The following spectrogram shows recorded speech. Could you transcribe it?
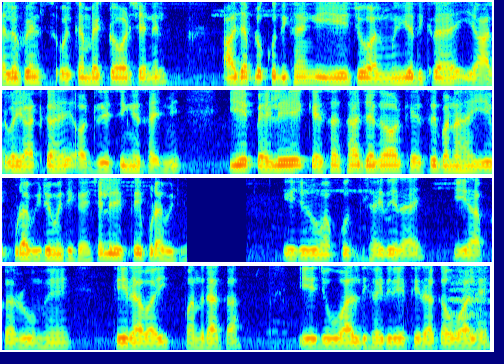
Hello friends welcome back to our channel आज आप लोग को दिखाएँगे ये जो अलमीरिया दिख रहा है, ये आठ बाई आठ का है और ड्रेसिंग है साइड में। ये पहले कैसा था जगह और कैसे बना है, ये पूरा वीडियो में दिखाए। चलिए देखते हैं पूरा वीडियो। ये जो रूम आपको दिखाई दे रहा है, ये आपका रूम है तेरह बाई पंद्रह का। ये जो वाल दिखाई दे रही है, तेरह का वाल है।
